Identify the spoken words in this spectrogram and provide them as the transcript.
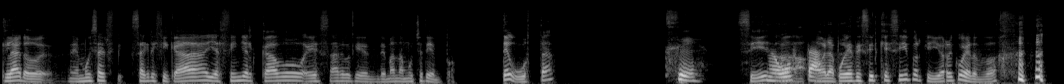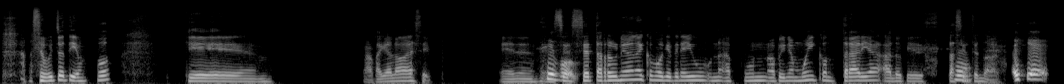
claro, es muy sacrificada y al fin y al cabo es algo que demanda mucho tiempo. ¿Te gusta? Sí. Sí, ahora puedes decir que sí, porque yo recuerdo hace mucho tiempo que. ¿Para qué lo voy a decir? En, ciertas reuniones, como que tenéis una, opinión muy contraria a lo que estás sintiendo ahora. Es que,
